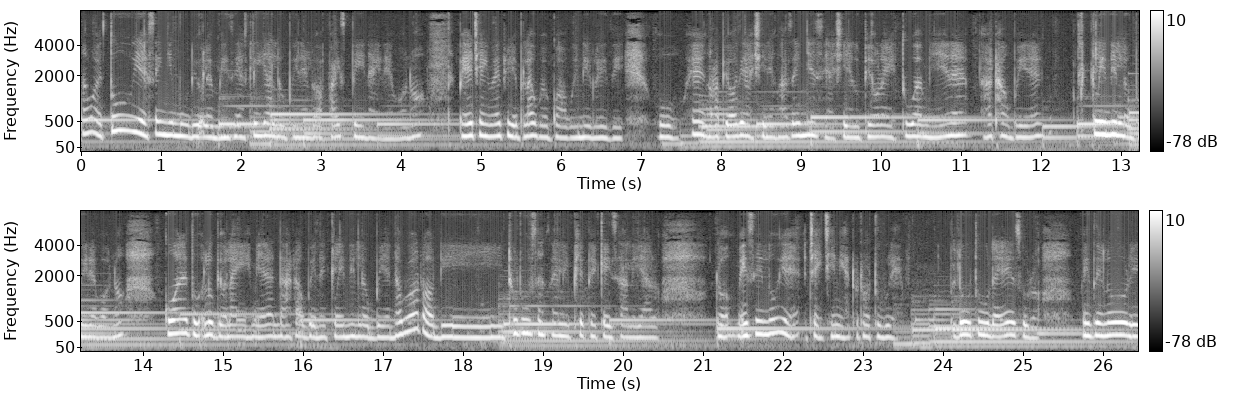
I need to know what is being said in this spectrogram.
နောက်မှသူ့ရဲ့စိတ်ညစ်မှုတွေကိုလည်းမေးစိတ် clear လုပ်ပေးနိုင်လို့ advice ပေးနိုင်တယ်ပေါ့နော်ဘယ်ချိန်ပဲဖြစ်ဖြစ်ဘလောက်ပဲကွာဝေးနေလို့သေးဟိုဟဲ့ငါပြောစရာရှိတယ်ငါစိတ်ညစ်စရာရှိတယ်လို့ပြောလိုက်ရင် तू ကမြင်တယ်အားထောင်ပေးတယ် clinic လုပ်ပေးတယ်ပေါ့နော် ကိုကလည်းသူအဲ့လိုပြောလိုက်ရင်အများနဲ့တားထောက်ပေးနေ clinic လုပ်ပေးရနောက်ပြီးတော့ဒီထူးထူးဆန်းဆန်းလေးဖြစ်တဲ့ကိစ္စလေးရတော့တော့မေစင်လို့ရဲ့အချိန်ချင်းတွေကတော်တော်တူတယ်ဘလို့တူလဲဆိုတော့မေသင်လို့တွေ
